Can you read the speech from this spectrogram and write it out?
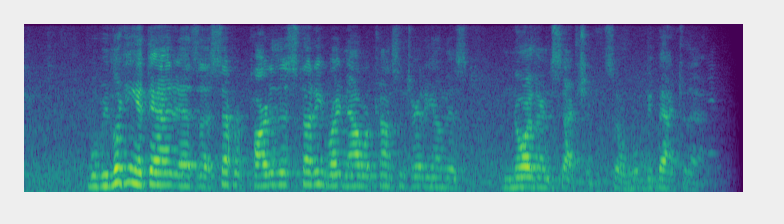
we'll be looking at that as a separate part of this study. Right now, we're concentrating on this northern section, so we'll be back to that.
